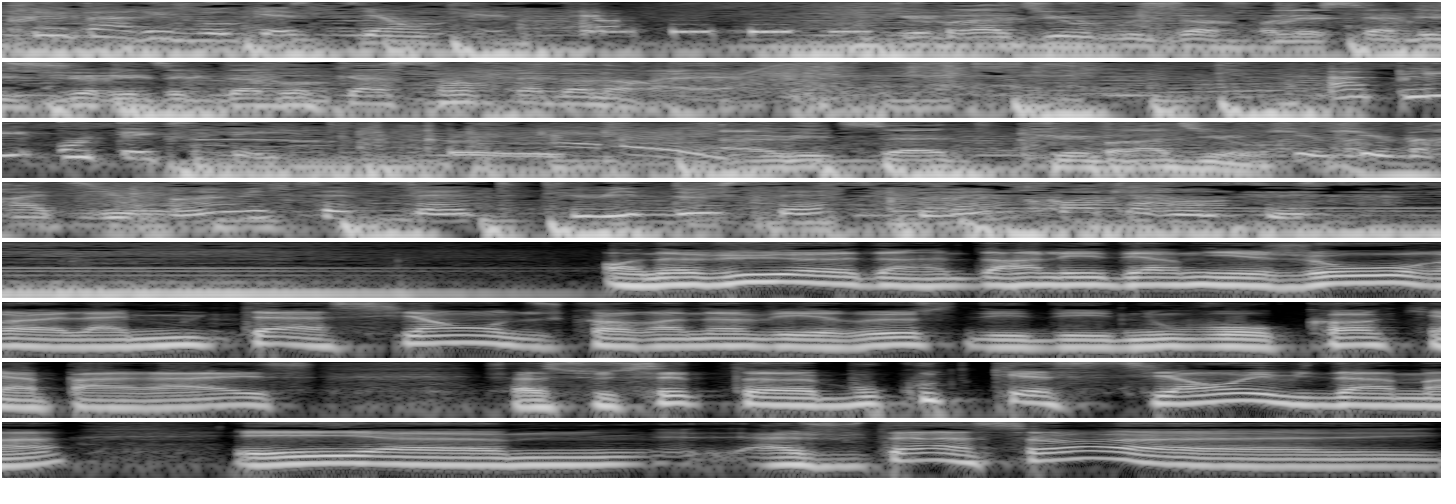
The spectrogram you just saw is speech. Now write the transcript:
Préparez vos questions. Cube Radio vous offre les services juridiques d'avocats sans frais d'honoraires. Appelez ou textez. 187 Cube Radio. Cube Radio. 1877 827 2346. On a vu euh, dans, les derniers jours euh, la mutation du coronavirus, des, des, nouveaux cas qui apparaissent. Ça suscite euh, beaucoup de questions, évidemment. Et euh, à ça, je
